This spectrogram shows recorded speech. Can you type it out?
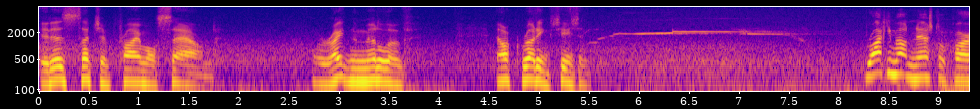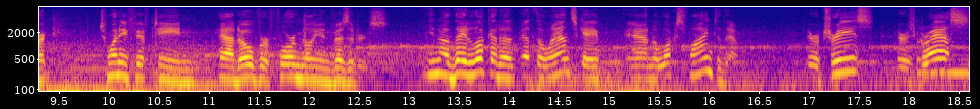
It is such a primal sound. We're right in the middle of elk rutting season. Rocky Mountain National Park 2015 had over 4 million visitors. You know, they look at, a, at the landscape and it looks fine to them. There are trees, there's grass.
